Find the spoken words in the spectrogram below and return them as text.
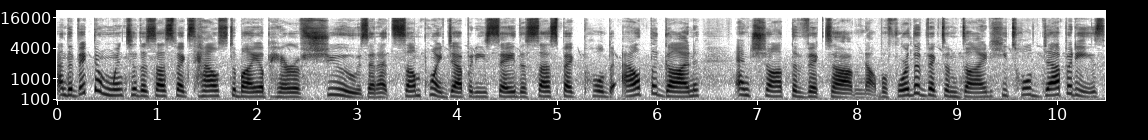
and the victim went to the suspect's house to buy a pair of shoes. And at some point, deputies say the suspect pulled out the gun and shot the victim. Now, before the victim died, he told deputies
